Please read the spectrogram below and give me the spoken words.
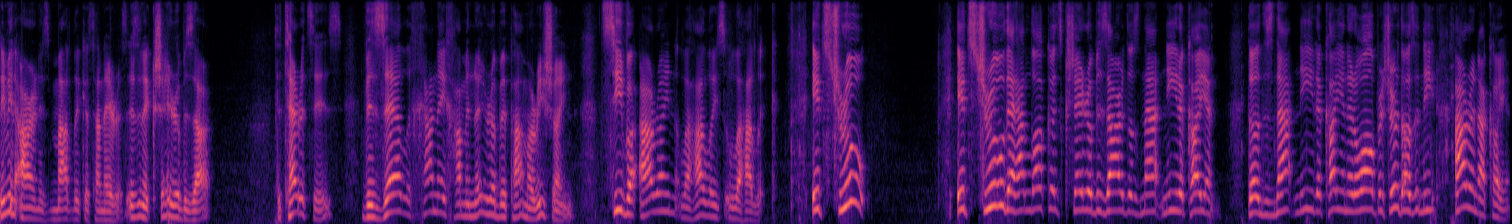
do you mean Aaron is madlik as haneris? Isn't it ksheira bizarre? The teretz is Vizel lechanech hameneira bepam harishain tziva Aaron lahalois ulahalik. It's true it's true that halakha's kshera bizarre does not need a kayan. Does not need a kayan at all. For sure, doesn't need Aaron a kayan.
